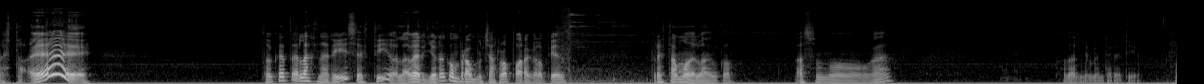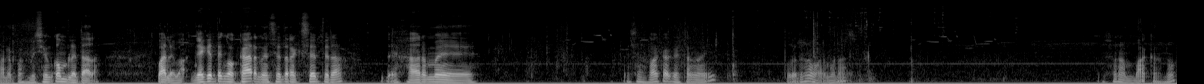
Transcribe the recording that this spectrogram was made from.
Está... ¡Eh! Tócate las narices, tío. A ver, yo no he comprado mucha ropa ahora que lo pienso. Préstamo del banco. Haz un hogar. Joder, ni me enteré, tío. Vale, pues misión completada. Vale, va. Ya que tengo carne, etcétera, etcétera. Dejarme... Esas vacas que están ahí. ¿Podré robármelas? Eso eran vacas, ¿no?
